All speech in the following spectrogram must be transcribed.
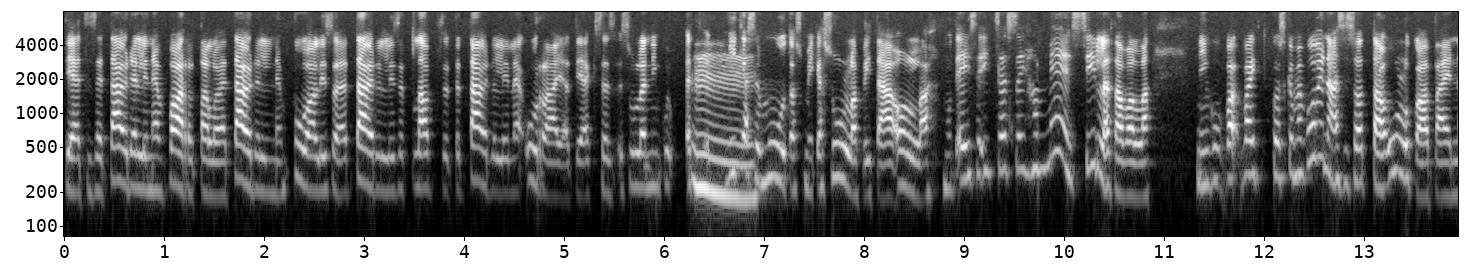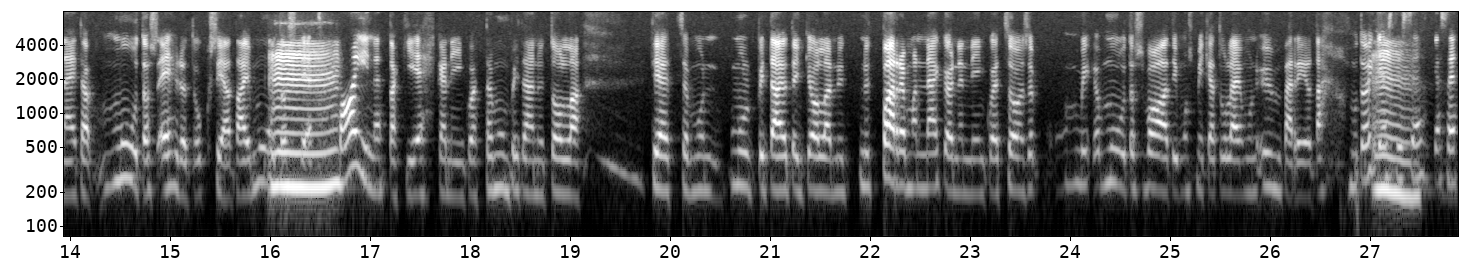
tiedätkö, se täydellinen vartalo ja täydellinen puoliso ja täydelliset lapset ja täydellinen ura ja tiedätkö, sulle niin kuin, et, mm. mikä se muutos, mikä sulla pitää olla, mutta ei se itse asiassa ihan mene sillä tavalla, niin kuin, va, va, koska me voidaan siis ottaa ulkoapäin näitä muutosehdotuksia tai muutospainettakin mm. ehkä, niin kuin, että mun pitää nyt olla tiedätkö, mun, mun pitää jotenkin olla nyt, nyt paremman näköinen, niin kuin, että se on se muutosvaatimus, mikä tulee mun ympäriltä. Mutta oikeasti mm. se ehkä se,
